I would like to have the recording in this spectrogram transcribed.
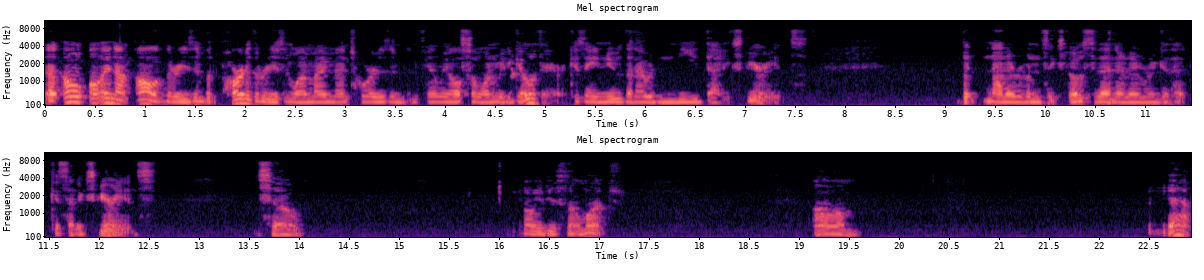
uh, not all of the reason, but part of the reason why my mentors and, and family also wanted me to go there, because they knew that I would need that experience. But not everyone's exposed to that, not everyone gets that, gets that experience. So you can only do so much. Um, yeah.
